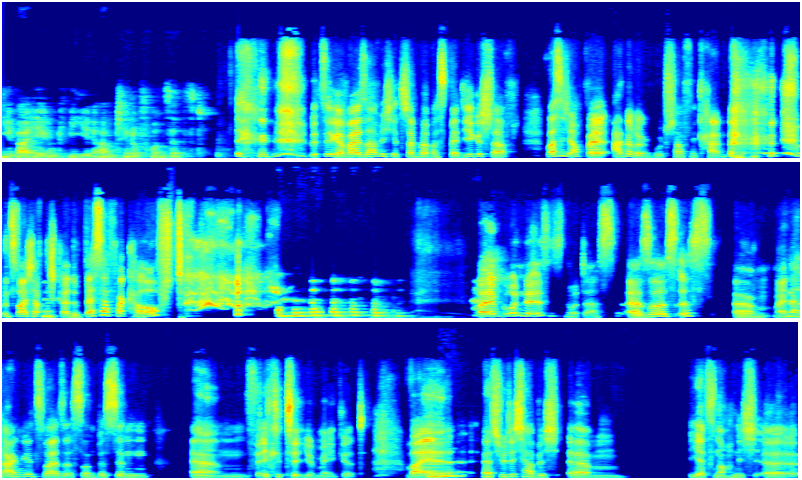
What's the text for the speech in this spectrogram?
Arbeitgeber irgendwie am Telefon sitzt. Witzigerweise habe ich jetzt scheinbar was bei dir geschafft, was ich auch bei anderen gut schaffen kann. Und zwar, ich habe mich gerade besser verkauft. Weil im Grunde ist es nur das. Also es ist, ähm, meine Herangehensweise ist so ein bisschen ähm, fake it till you make it. Weil mhm. natürlich habe ich ähm, jetzt noch nicht, äh,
